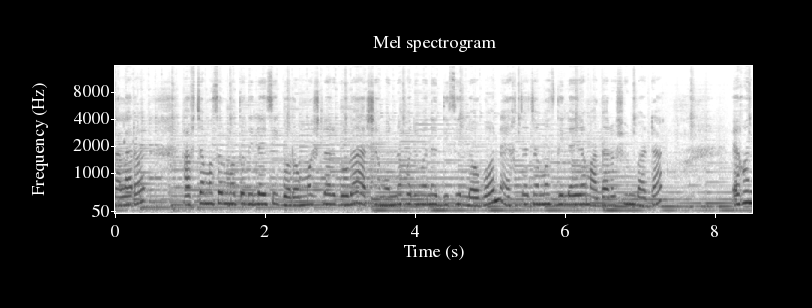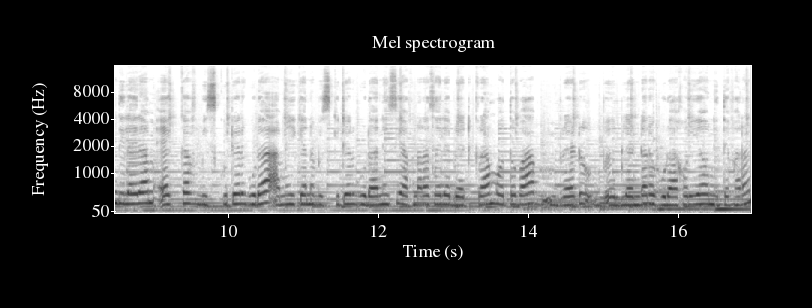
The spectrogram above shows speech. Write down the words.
কালার হয়। হাফ চামচের মতো দিলাইছি গরম মশলার গুঁড়া আর সামান্য পরিমাণে দিছি লবণ এক চা চামচ দিলাইরাম আদা রসুন বাটা। এখন দিলাইরাম এক কাপ বিস্কুটের গুঁড়া। আমি এখানে বিস্কিটের গুঁড়া নিছি। আপনারা চাইলে ব্রেড ক্রাম অথবা ব্রেড ব্লেন্ডারও গুঁড়া করিয়াও নিতে পারেন।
